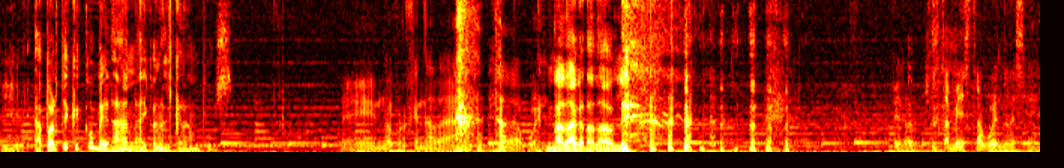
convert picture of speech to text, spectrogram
y aparte, ¿qué comerán ahí con el Krampus? Eh, no creo que nada, nada bueno. Nada agradable. Pero pues, también está bueno ese, ¿eh?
